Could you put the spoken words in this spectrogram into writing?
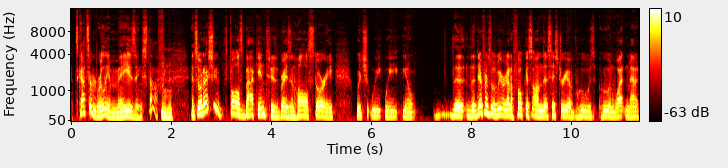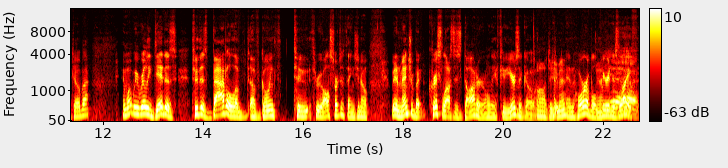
it's got some really amazing stuff. Mm-hmm. And so it actually falls back into the Brazen Hall story, which we, we you know, the the difference was we were going to focus on this history of who's who and what in Manitoba, and what we really did is through this battle of of going to through all sorts of things. You know, we didn't mention, but Kris lost his daughter only a few years ago. Oh, did you, and, man? And horrible period in his life.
